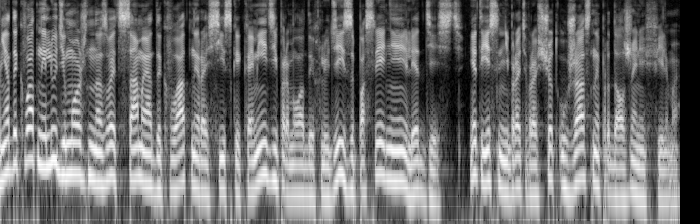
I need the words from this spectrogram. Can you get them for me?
Неадекватные люди можно назвать самой адекватной российской комедией про молодых людей за последние лет 10. Это если не брать в расчет ужасное продолжение фильма.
